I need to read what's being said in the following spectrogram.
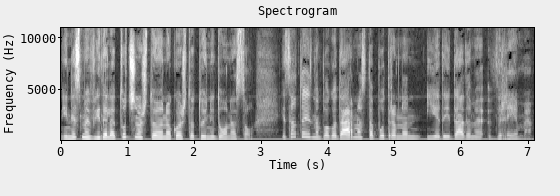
и не сме виделе точно што е оно кое што тој ни донесол. И затоа и на благодарноста потребно и е да ја дадеме време.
